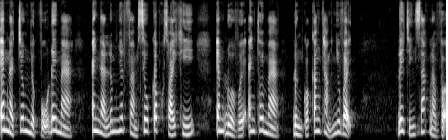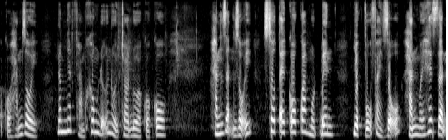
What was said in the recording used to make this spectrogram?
Em là Trương Nhược Vũ đây mà, anh là Lâm Nhất Phàm siêu cấp xoái khí, em đùa với anh thôi mà, đừng có căng thẳng như vậy. Đây chính xác là vợ của hắn rồi, Lâm Nhất Phàm không đỡ nổi trò đùa của cô. Hắn giận dỗi, xô tay cô qua một bên, Nhược Vũ phải dỗ, hắn mới hết giận.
